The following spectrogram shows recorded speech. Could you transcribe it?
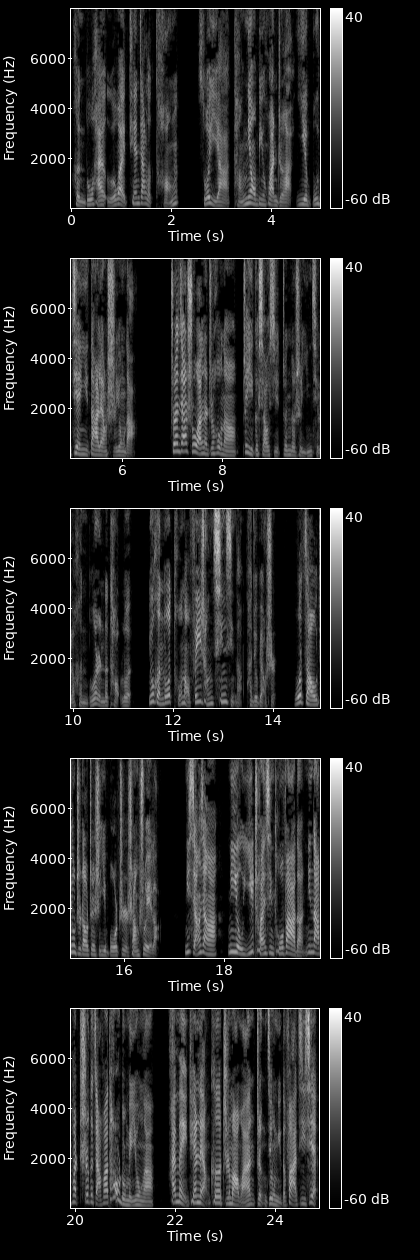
很多还额外添加了糖，所以呀，糖尿病患者啊也不建议大量食用的。专家说完了之后呢，这一个消息真的是引起了很多人的讨论。有很多头脑非常清醒的，他就表示：“我早就知道这是一波智商税了。你想想啊，你有遗传性脱发的，你哪怕吃个假发套都没用啊。”还每天两颗芝麻丸拯救你的发际线，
